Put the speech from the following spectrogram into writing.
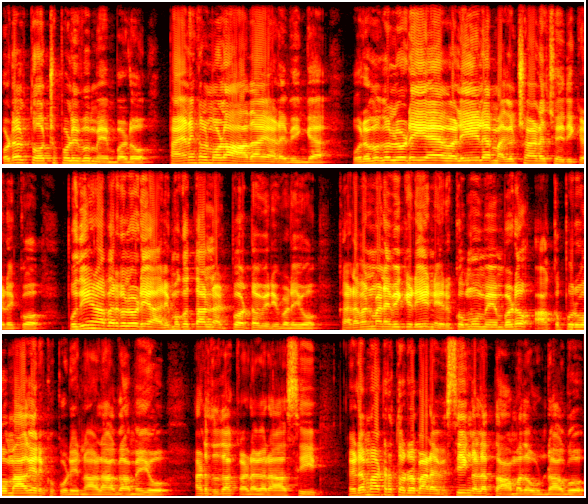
உடல் தோற்றப்பொழிவு மேம்படும். பயணங்கள் மூலம் ஆதாயம் அடைவீங்க. உறவுகளுடைய வழியில் மகிழ்ச்சியான செய்தி கிடைக்கும். புதிய நபர்களுடைய அறிமுகத்தால் நட்போட்டம் விரிவடையும். கணவன் மனைவிக்கிடையே நெருக்கமும் மேம்படும். ஆக்கப்பூர்வமாக இருக்கக்கூடிய நாளாக அமையும். அடுத்ததாக கடகராசி. இடமாற்ற தொடர்பான விஷயங்களில் தாமதம் உண்டாகும்.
